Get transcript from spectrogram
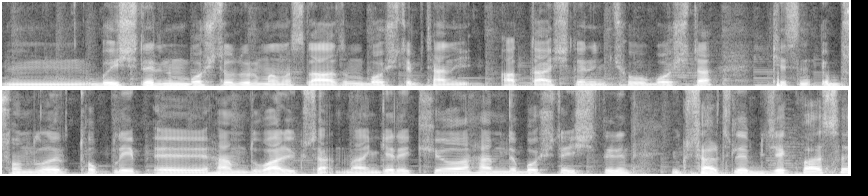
Hmm, bu işlerinin boşta durmaması lazım. Boşta bir tane hatta işlerin çoğu boşta. Kesinlikle bu sondaları toplayıp e, hem duvar yükseltmen gerekiyor hem de boşta işlerin yükseltilebilecek varsa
